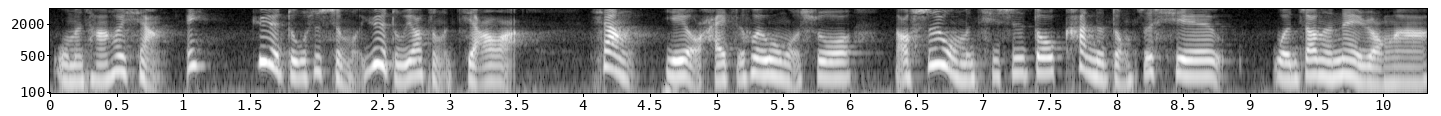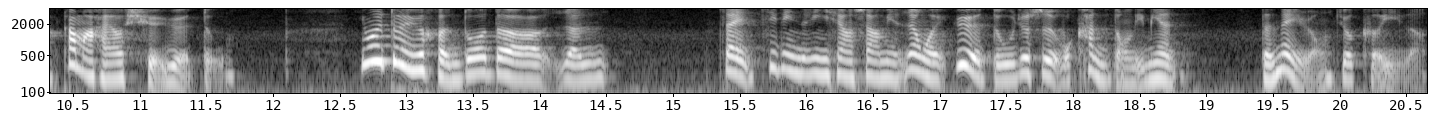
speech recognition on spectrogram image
我们常会想：哎，阅读是什么？阅读要怎么教啊？像也有孩子会问我说：“老师，我们其实都看得懂这些文章的内容啊，干嘛还要学阅读？”因为对于很多的人，在既定的印象上面，认为阅读就是我看得懂里面的内容就可以了。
